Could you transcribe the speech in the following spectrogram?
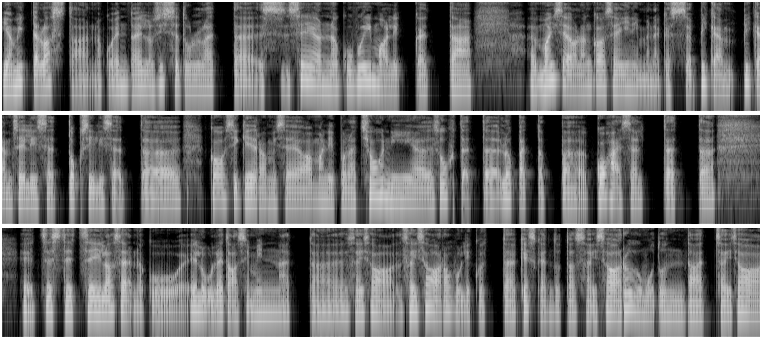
ja mitte lasta nagu enda ellu sisse tulla, et see on nagu võimalik, et ma ise olen ka see inimene, kes pigem, pigem sellised toksilised äh, gaasi keeramise ja manipulatsiooni äh, suhted äh, lõpetab koheselt, et et sest, et see ei lase nagu elul edasi minna, et sa ei saa, sa ei saa rahulikult keskenduda, sa ei saa rõõmu tunda, et sa ei saa,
